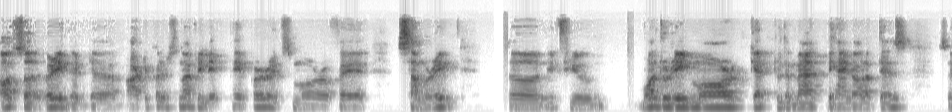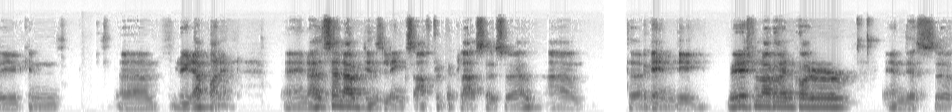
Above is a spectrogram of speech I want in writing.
also a very good uh, article. It's not really a paper; it's more of a summary. So if you want to read more, get to the math behind all of this, so you can uh, read up on it. And I'll send out these links after the class as well. Um, the, again, the variational autoencoder and this uh,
